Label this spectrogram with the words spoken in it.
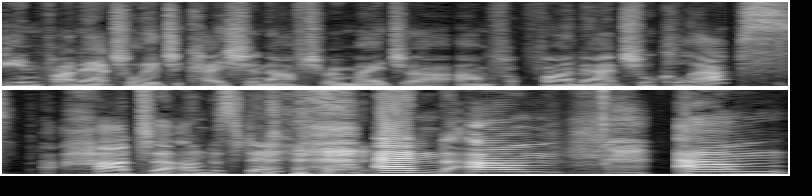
in financial education after a major um, financial collapse hard to understand. and, um, um,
